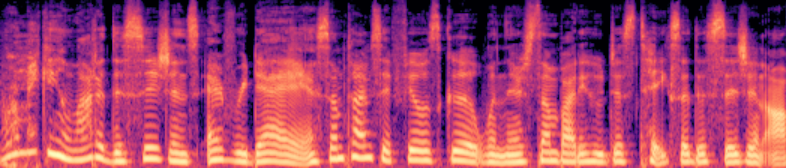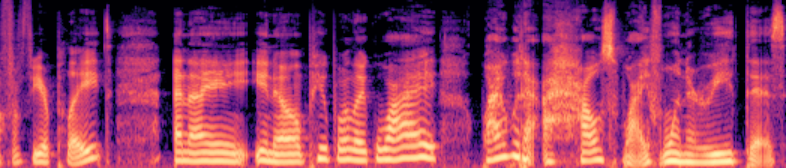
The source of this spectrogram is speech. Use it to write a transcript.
we're making a lot of decisions every day and sometimes it feels good when there's somebody who just takes a decision off of your plate. And i you know people are like why why would a housewife want to read this?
